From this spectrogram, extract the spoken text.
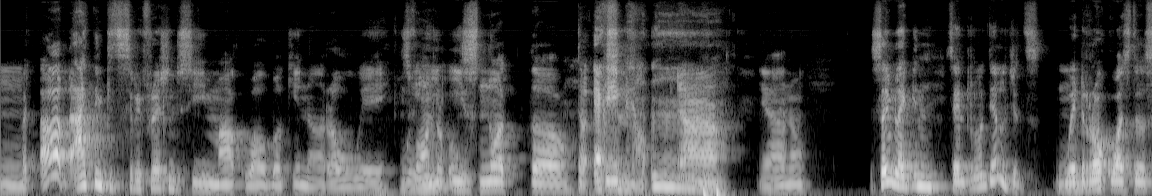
Mm. But uh, I think it's refreshing to see Mark Wahlberg in a role where he's Well, vulnerable. he is not the, the action. big- Mm. yeah. you know same like in central intelligence where Mm. the rock was this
